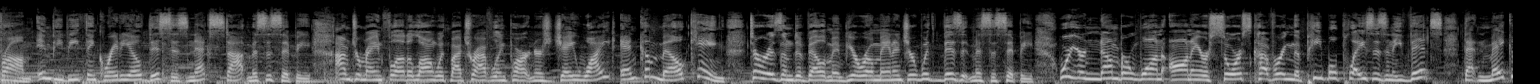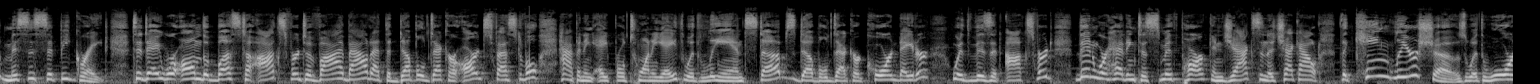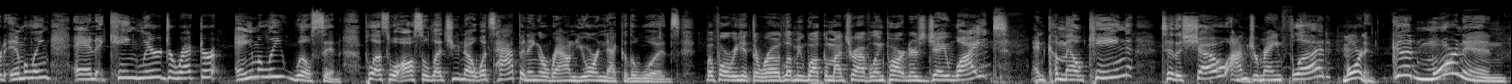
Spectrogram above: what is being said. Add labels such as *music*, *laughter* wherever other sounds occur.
From MPB Think Radio, this is Next Stop Mississippi. I'm Jermaine Flood along with my traveling partners Jay White and Kamel King, Tourism Development Bureau Manager with Visit Mississippi. We're your number one on-air source covering the people, places, and events that make Mississippi great. Today we're on the bus to Oxford to vibe out at the Double Decker Arts Festival happening April 28th with Lee Ann Stubbs, Double Decker Coordinator with Visit Oxford. Then we're heading to Smith Park and Jackson to check out the King Lear shows with with Ward Emling and King Lear director Amile Wilson. Plus, we'll also let you know what's happening around your neck of the woods. Before we hit the road, let me welcome my traveling partners, Jay White and Kamel King, to the show. I'm Jermaine Flood. Morning. Good morning.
